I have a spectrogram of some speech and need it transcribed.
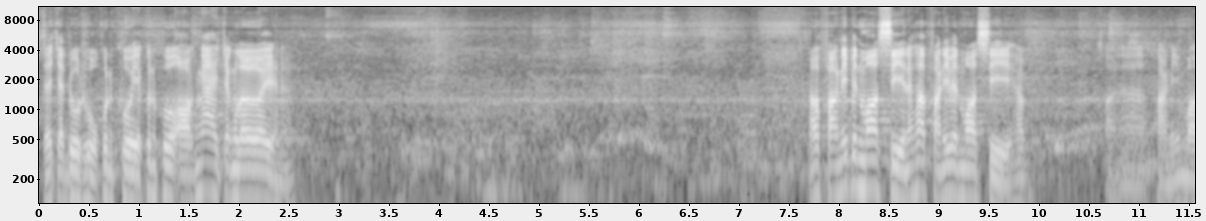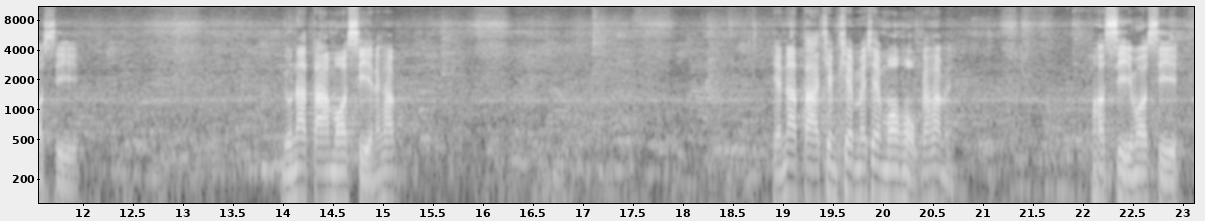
เดี๋ยวจะดูถูกคุณครูอย่าคุณครูออกง่ายจังเลยนะเอาฝั่งนี้เป็นม .4 นะครับ ฝั่งนี้เป็นม .4 ครับฝั่งนี้ม .4 ดูหน้าตาม .4 นะครับ เห็นหน้าตาเข้มๆไม่ใช่ม .6 นะครับเนี่ม .4 ม .4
